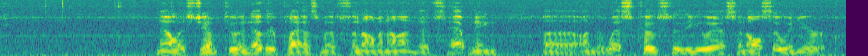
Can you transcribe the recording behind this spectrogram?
Now let's jump to another plasma phenomenon that's happening uh, on the west coast of the U.S. and also in Europe.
